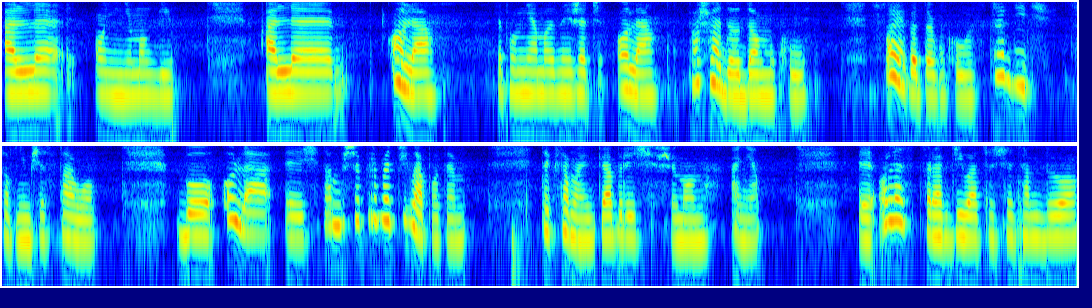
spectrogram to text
Ale oni nie mogli. Ale Ola, zapomniałam o jednej rzeczy. Ola poszła do domku, swojego domku, sprawdzić, co w nim się stało. Bo Ola y, się tam przeprowadziła potem. Tak samo jak Gabryś, Szymon, Ania. Y, Ola sprawdziła, co się tam było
